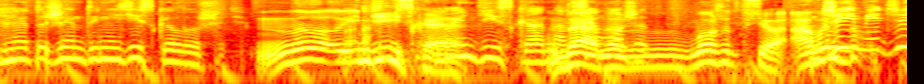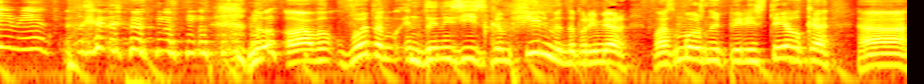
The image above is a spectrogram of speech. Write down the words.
Но это же индонезийская лошадь. Ну, индийская. Ну, индийская, она да, все может. Может все. А Джимми, Джимми! Ну, а в этом индонезийском фильме, например, возможно перестрелка э,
